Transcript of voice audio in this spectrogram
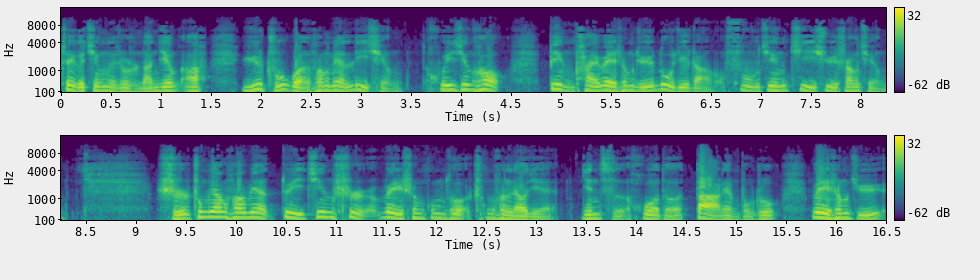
这个京呢就是南京啊，与主管方面力请。回京后，并派卫生局陆局长赴京继续商请，使中央方面对京市卫生工作充分了解，因此获得大量补助。卫生局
